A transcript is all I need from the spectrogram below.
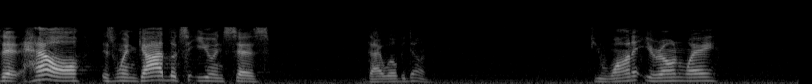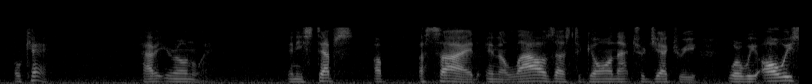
that hell is when God looks at you and says, Thy will be done. If you want it your own way, okay. Have it your own way. And He steps up aside and allows us to go on that trajectory where we always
